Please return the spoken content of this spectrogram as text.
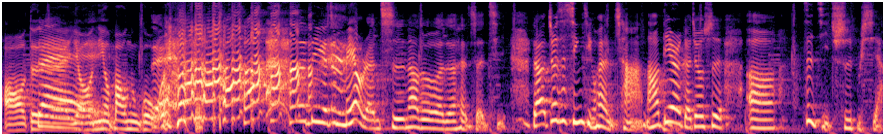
哦，对对对，有你有暴怒过我。这第一个是没有人吃，那我就很生气。然后就是心情会很差。然后第二个就是呃，自己吃不下。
